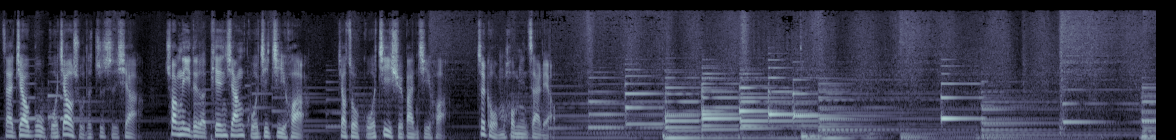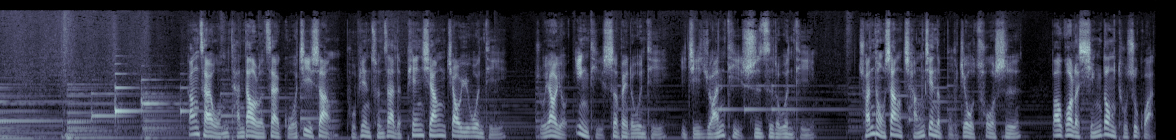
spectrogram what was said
在教部国教署的支持下，创立了个偏乡国际计划，叫做国际学伴计划。这个我们后面再聊。刚才我们谈到了在国际上普遍存在的偏乡教育问题，主要有硬体设备的问题以及软体师资的问题。传统上常见的补救措施，包括了行动图书馆、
